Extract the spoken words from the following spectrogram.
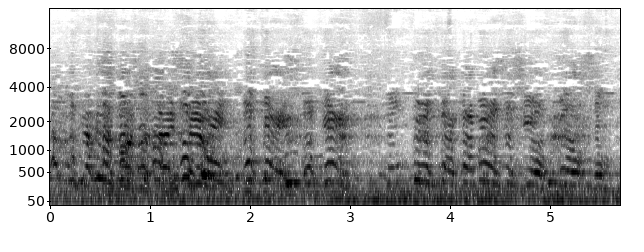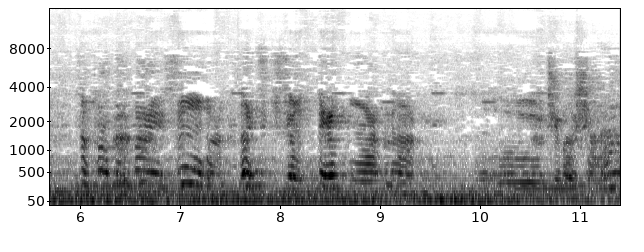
a resposta 10 mil. Ok, ok, ok. Não perca a cabeça, senhor Wilson! Só falta mais uma antes que seu tempo acabe. Última charada.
